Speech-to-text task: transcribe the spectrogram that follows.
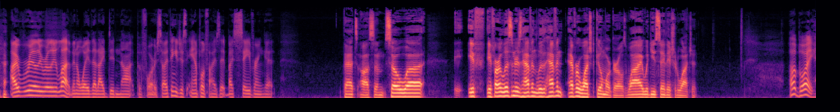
I really, really love in a way that I did not before. So I think it just amplifies it by savoring it. that's awesome. So uh, if if our listeners haven't haven't ever watched Gilmore Girls, why would you say they should watch it? Oh boy.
